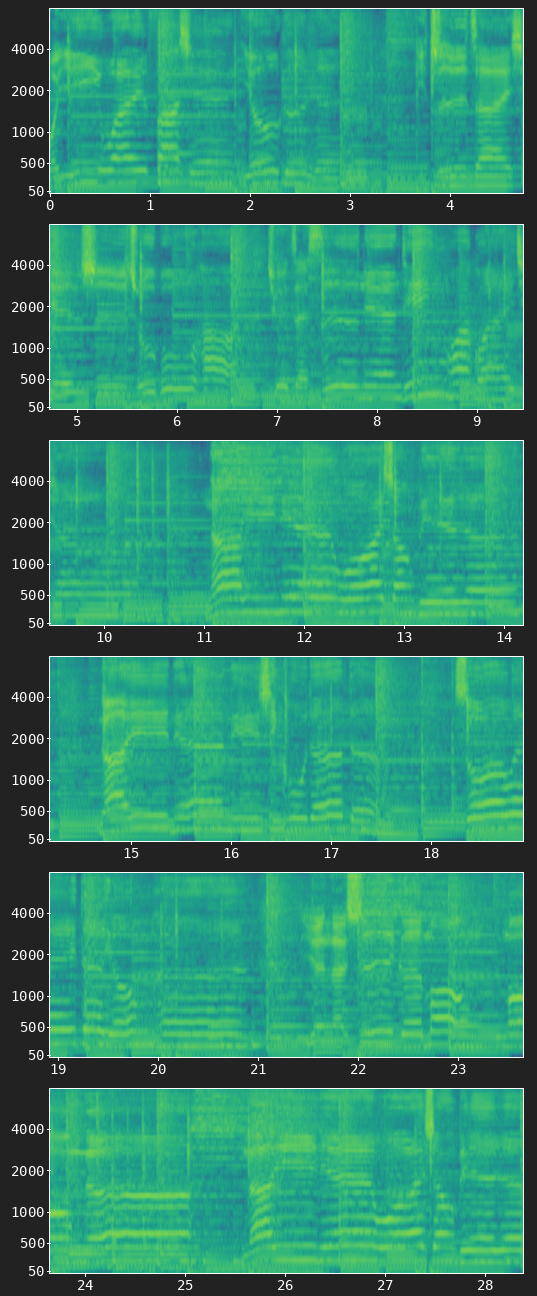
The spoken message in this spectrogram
我意外发现有个人一直在现实处不好，却在思念听话乖巧。那一年我爱上别人，那一年你辛苦的等，所谓的永恒，原来是个梦梦呢。那一年我爱上别人，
